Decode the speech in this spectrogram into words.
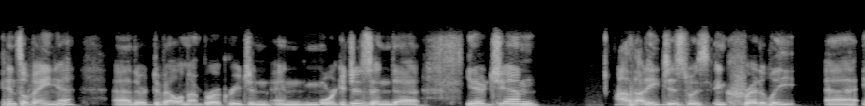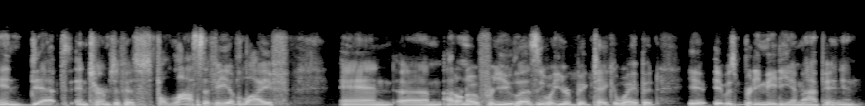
Pennsylvania. Uh, they're development brokerage and, and mortgages. And, uh, you know, Jim, I thought he just was incredibly uh, in depth in terms of his philosophy of life. And um, I don't know for you, Leslie, what your big takeaway, but it, it was pretty meaty in my opinion.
